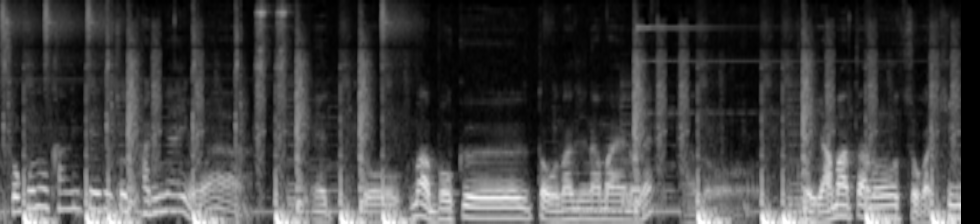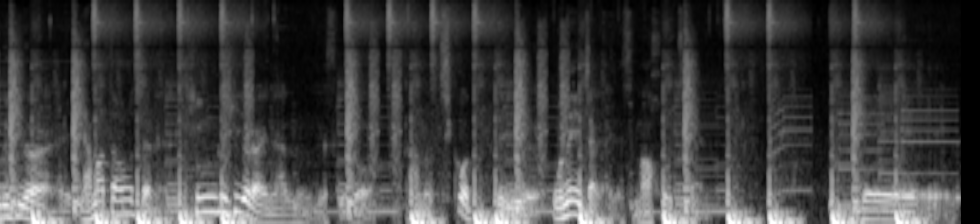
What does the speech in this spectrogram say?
そこの関係でちょっと足りないのはえっとまあ僕と同じ名前のねあのこれヤマタノオチとかキングヒドラヤマタノオチじゃないキングヒドラになるんですけどあのチコっていうお姉ちゃんがいるんです魔法使い。で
